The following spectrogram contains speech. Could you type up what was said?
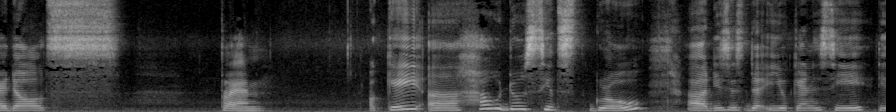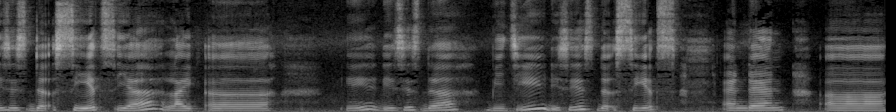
adults plant okay uh, how do seeds grow? Uh, this is the you can see this is the seeds yeah like uh, eh, this is the biji this is the seeds and then uh,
